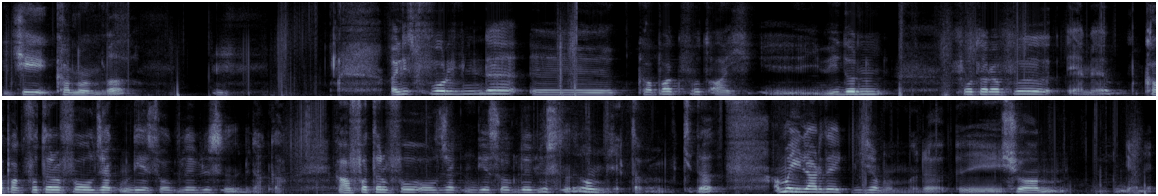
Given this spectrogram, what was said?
İki kanalda. Alice Forwin'de e, kapak foto ay e, videonun fotoğrafı yani kapak fotoğrafı olacak mı diye sorgulayabilirsiniz bir dakika. Kapak fotoğrafı olacak mı diye sorgulayabilirsiniz olmayacak tabii ki de. Ama ileride ekleyeceğim onları. E, şu an yani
